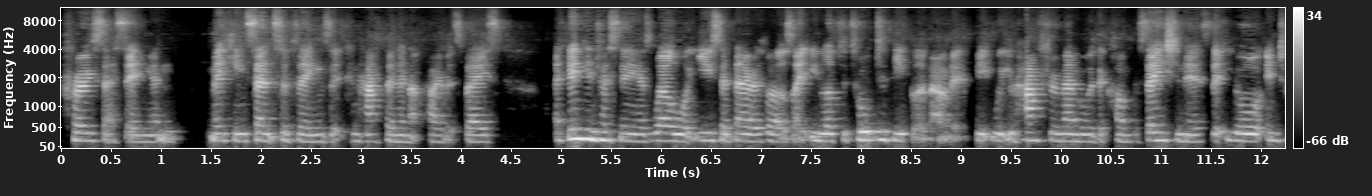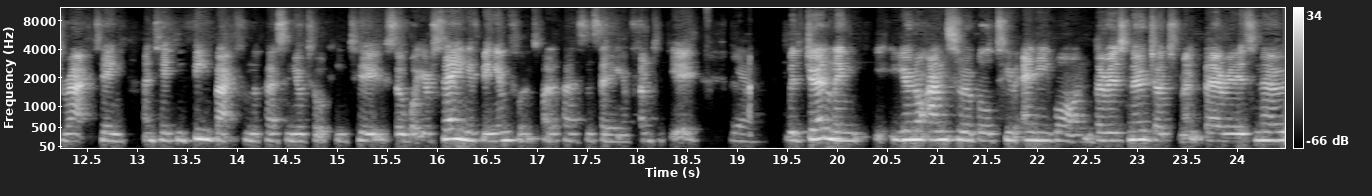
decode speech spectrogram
processing and making sense of things that can happen in that private space. I think interestingly as well, what you said there as well is like you love to talk to people about it. What you have to remember with the conversation is that you're interacting and taking feedback from the person you're talking to. So what you're saying is being influenced by the person sitting in front of you. Yeah. With journaling, you're not answerable to anyone. There is no judgment. There is no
